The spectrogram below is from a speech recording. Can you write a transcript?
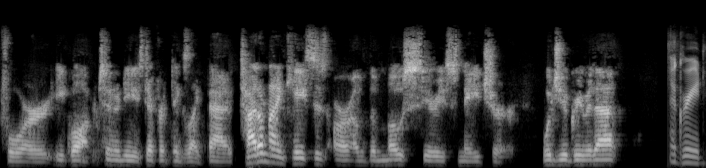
for equal opportunities, different things like that. Title IX cases are of the most serious nature. Would you agree with that? Agreed.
